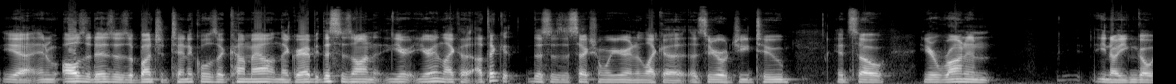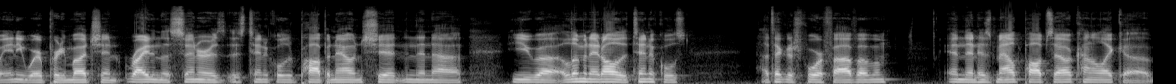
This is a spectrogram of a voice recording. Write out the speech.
Yeah, and all it is is a bunch of tentacles that come out and they grab you. This is on you're you're in like a I think it, this is a section where you're in like a, a zero G tube, and so you're running. You know, you can go anywhere pretty much, and right in the center is, is tentacles are popping out and shit, and then uh, you uh, eliminate all the tentacles. I think there's four or five of them, and then his mouth pops out, kind of like a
